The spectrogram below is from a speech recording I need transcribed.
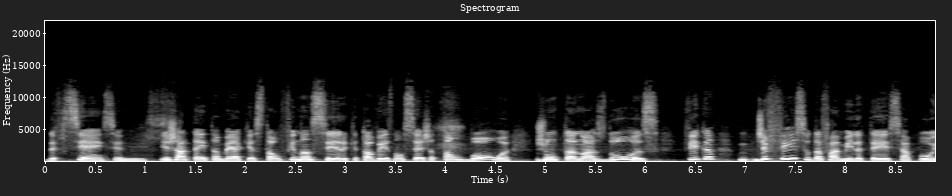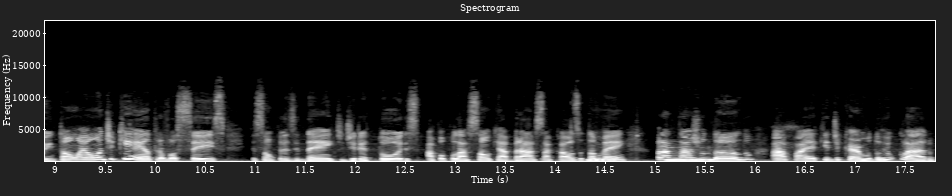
deficiência Isso. e já tem também a questão financeira que talvez não seja tão boa, juntando as duas fica difícil da família ter esse apoio. Então é onde que entra vocês, que são presidente, diretores, a população que abraça a causa também, para estar tá uhum. ajudando a PAI aqui de Carmo do Rio Claro.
